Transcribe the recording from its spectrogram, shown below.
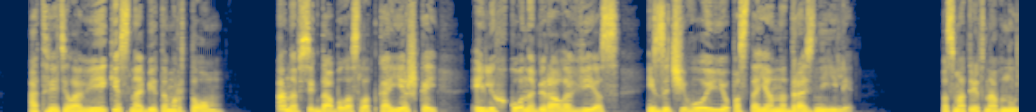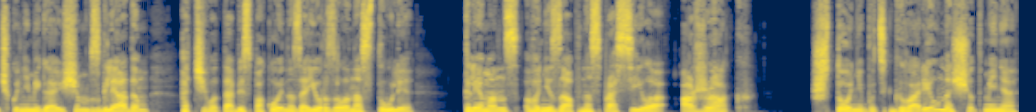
— ответила Вики с набитым ртом. Она всегда была сладкоежкой и легко набирала вес, из-за чего ее постоянно дразнили. Посмотрев на внучку немигающим взглядом, отчего та беспокойно заерзала на стуле, Клеманс внезапно спросила, «А Жак что-нибудь говорил насчет меня?»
